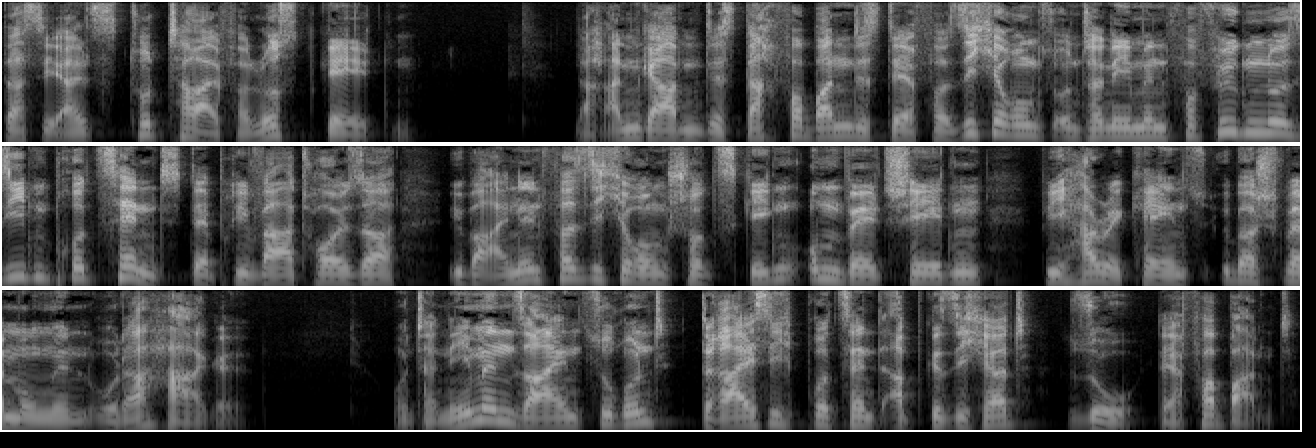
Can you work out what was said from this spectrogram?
dass sie als Totalverlust gelten. Nach Angaben des Dachverbandes der Versicherungsunternehmen verfügen nur 7% der Privathäuser über einen Versicherungsschutz gegen Umweltschäden wie Hurricanes, Überschwemmungen oder Hagel. Unternehmen seien zu rund 30 Prozent abgesichert, so der Verband.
